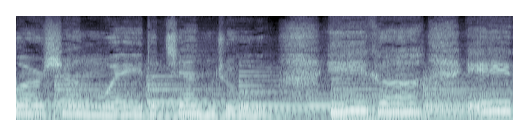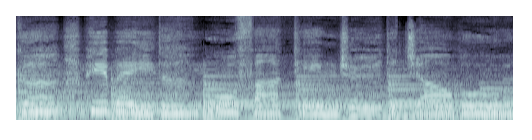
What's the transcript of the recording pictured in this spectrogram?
而生畏的建筑，一个一个疲惫的法停止的脚步，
